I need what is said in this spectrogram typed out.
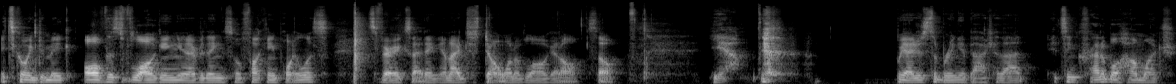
it's going to make all this vlogging and everything so fucking pointless. It's very exciting, and I just don't want to vlog at all. So, yeah. but yeah, just to bring it back to that, it's incredible how much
